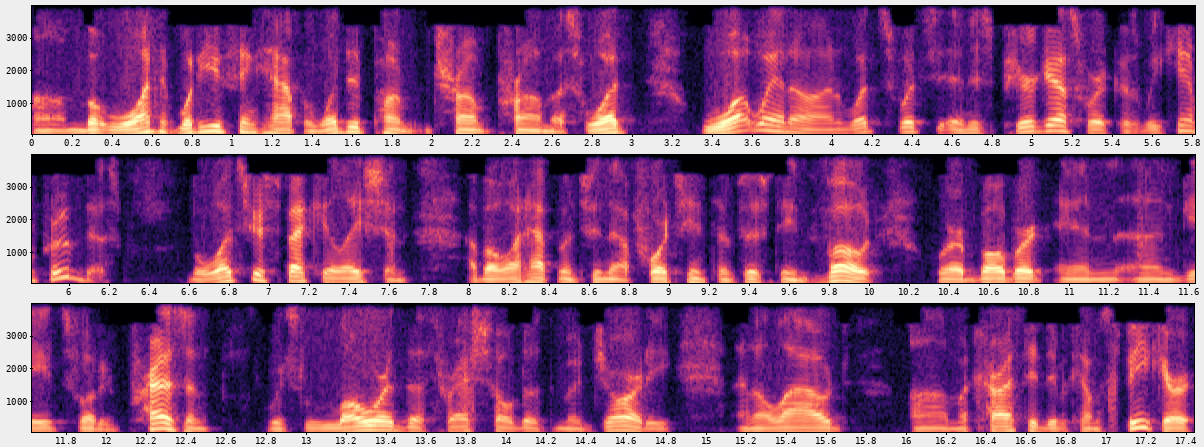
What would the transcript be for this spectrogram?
Um, but what what do you think happened? What did Trump promise? What what went on? What's what's and it's pure guesswork because we can't prove this. But what's your speculation about what happened between that 14th and 15th vote where Boebert and, and Gaetz voted present, which lowered the threshold of the majority and allowed uh, McCarthy to become speaker,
